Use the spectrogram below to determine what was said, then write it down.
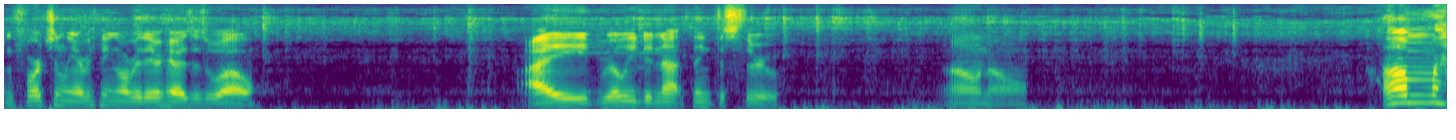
Unfortunately, everything over there has as well. I really did not think this through. Oh no. Um,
